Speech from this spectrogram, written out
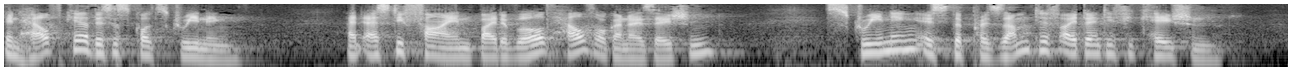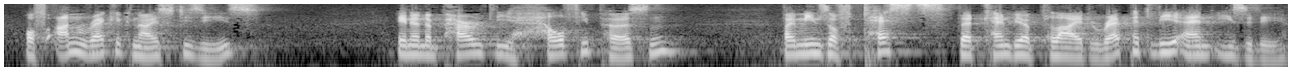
In healthcare, this is called screening. And as defined by the World Health Organization, screening is the presumptive identification of unrecognized disease in an apparently healthy person by means of tests that can be applied rapidly and easily.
